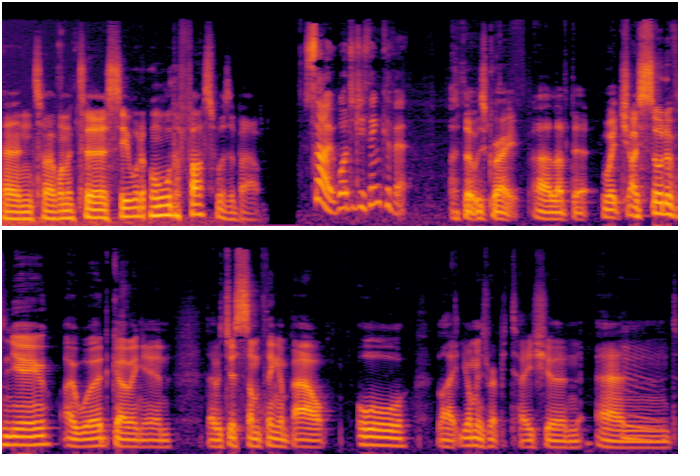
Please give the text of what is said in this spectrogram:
and so I wanted to see what all the fuss was about. So, what did you think of it? I thought it was great. I loved it, which I sort of knew I would going in. There was just something about all like Yomi's reputation and mm.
